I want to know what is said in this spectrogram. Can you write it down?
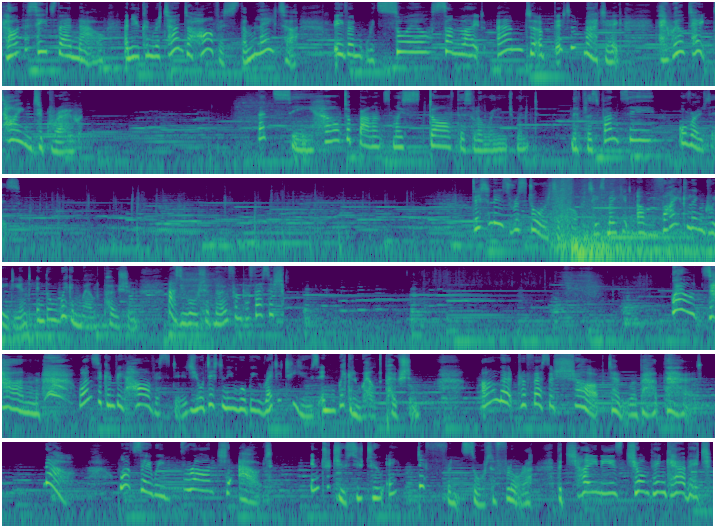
Plant the seeds there now, and you can return to harvest them later. Even with soil, sunlight, and a bit of magic, they will take time to grow. Let's see how to balance my star thistle arrangement. Niffler's fancy or roses? Dittany's restorative properties make it a vital ingredient in the Wiggenweld potion, as you all should know from Professor Sh Well done! Once it can be harvested, your Dittany will be ready to use in Wiggenweld potion. I'll let Professor Sharp tell you about that. Now, what say we branch out? introduce you to a different sort of flora the Chinese chomping cabbage.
